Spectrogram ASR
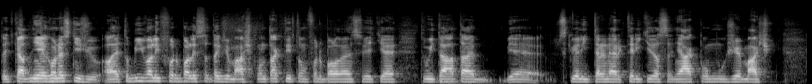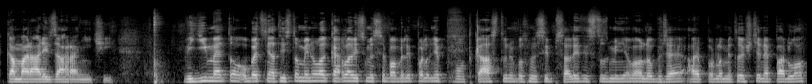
teďka mě ho nesnižu, ale je to bývalý fotbalista, takže máš kontakty v tom fotbalovém světě, tvůj táta je, je skvělý trenér, který ti zase nějak pomůže, máš kamarády v zahraničí. Vidíme to obecně, a ty jsi to minule, Karla, když jsme se bavili podle mě po podcastu, nebo jsme si psali, ty jsi to zmiňoval dobře, ale podle mě to ještě nepadlo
